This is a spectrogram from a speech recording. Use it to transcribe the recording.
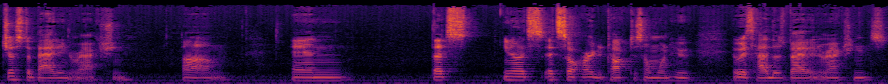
just a bad interaction. Um and that's you know it's it's so hard to talk to someone who who has had those bad interactions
